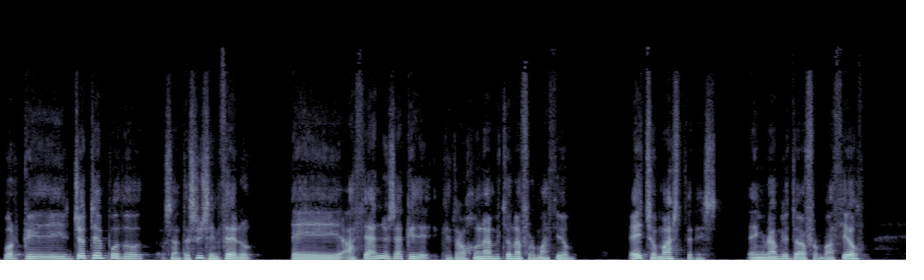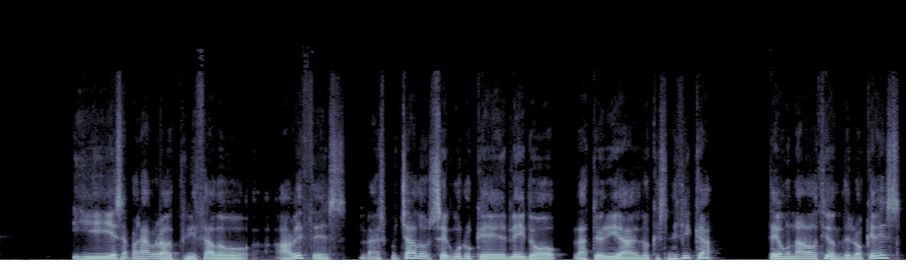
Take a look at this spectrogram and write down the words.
Porque yo te puedo, o sea, te soy sincero, eh, hace años ya que, trabajo en el ámbito de la formación. He hecho másteres en el ámbito de la formación. Y esa palabra la he utilizado a veces, la he escuchado, seguro que he leído la teoría de lo que significa, tengo una noción de lo que es,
